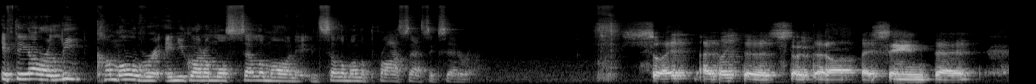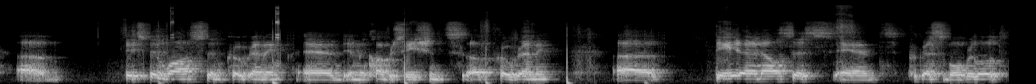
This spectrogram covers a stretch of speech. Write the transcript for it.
if they are elite, come over and you got to almost sell them on it and sell them on the process, etc. So I, I'd like to start that off by saying that um, it's been lost in programming and in the conversations of programming. Uh, data analysis and progressive overload.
